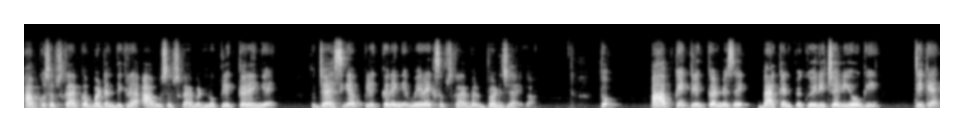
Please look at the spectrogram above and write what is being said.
आपको सब्सक्राइब का बटन दिख रहा है, आप उस सब्सक्राइब बटन को क्लिक करेंगे तो जैसे ही आप क्लिक करेंगे, मेरा एक सब्सक्राइबर बढ़ जाएगा। तो आपके क्लिक करने से बैकएंड पे क्वेरी चली होगी, ठीक है?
